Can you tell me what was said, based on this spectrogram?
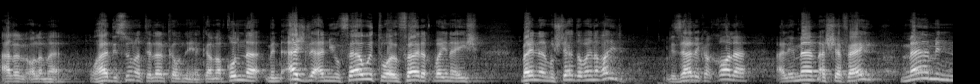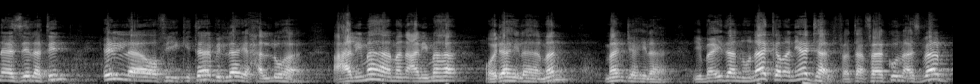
على العلماء. وهذه سنة الله الكونية. كما قلنا من أجل أن يفاوت ويفارق بين إيش؟ بين المجتهد وبين غيره. لذلك قال الإمام الشافعي ما من نازلة إلا وفي كتاب الله حلها. علمها من علمها وجهلها من؟ من جهلها. يبقى إذا هناك من يجهل. فيكون أسباب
